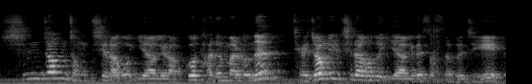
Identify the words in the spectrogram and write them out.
신정 정치라고 이야기를 했고 다른 말로는 재정일치라고도 이야기를 했었어. 그지?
